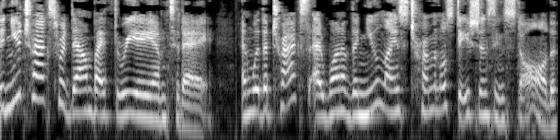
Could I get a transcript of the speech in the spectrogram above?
The new tracks were down by 3 a.m. today, and with the tracks at one of the new line's terminal stations installed,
